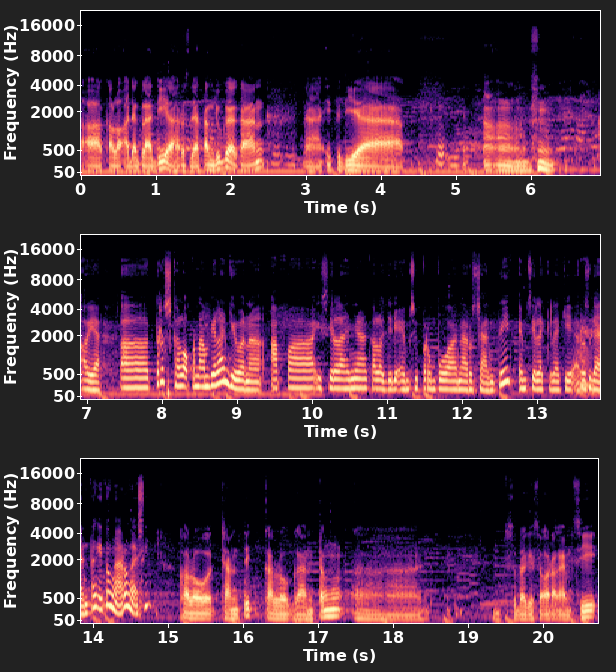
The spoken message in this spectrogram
uh, kalau ada gladi ya harus datang juga kan. Mm-hmm. Nah itu dia. Uh-uh. Oh ya, eh, terus kalau penampilan gimana? Apa istilahnya kalau jadi MC perempuan harus cantik, MC laki-laki harus ganteng itu ngaruh nggak sih? Kalau cantik, kalau ganteng, eh, sebagai seorang MC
